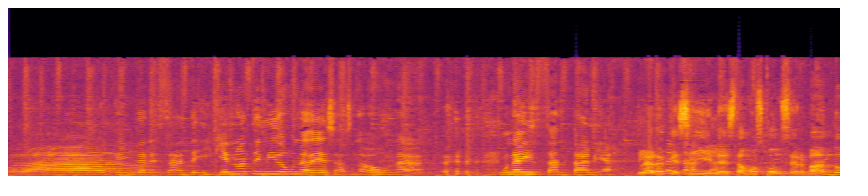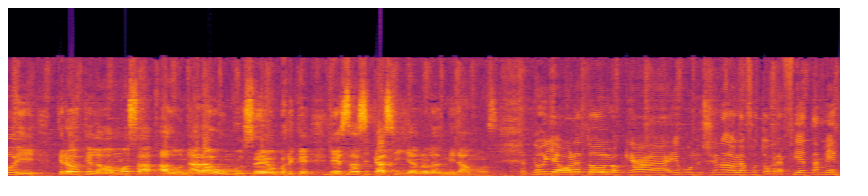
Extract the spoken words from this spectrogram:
Wow, qué interesante. ¿Y quién no ha tenido una de esas, no? Una, una instantánea. Claro que sí, la estamos conservando y creo que la vamos a, a donar a un museo porque esas casi ya no las miramos. No, y ahora todo lo que ha evolucionado la fotografía también.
